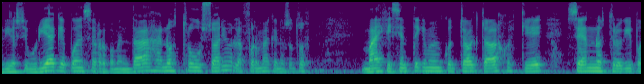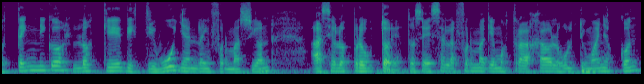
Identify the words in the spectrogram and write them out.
bioseguridad que pueden ser recomendadas a nuestros usuarios, la forma que nosotros más eficiente que hemos encontrado el trabajo es que sean nuestros equipos técnicos los que distribuyan la información hacia los productores. Entonces esa es la forma que hemos trabajado los últimos años con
